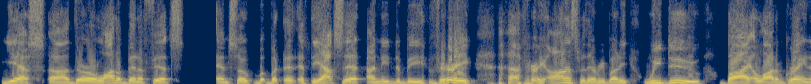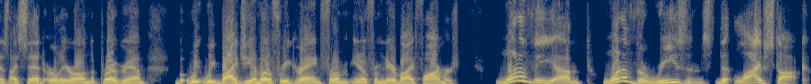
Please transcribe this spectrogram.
Yes, uh, there are a lot of benefits. And so but but at the outset i need to be very uh, very honest with everybody. We do buy a lot of grain. As i said earlier on the program but we, we buy gmo free grain from you know from nearby farmers. One of the um, one of the reasons that livestock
